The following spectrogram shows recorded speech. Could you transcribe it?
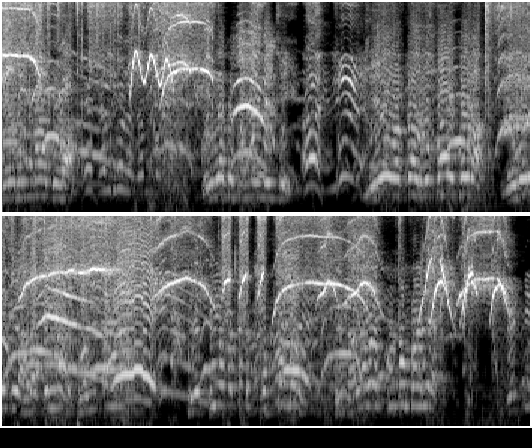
ఏదున్నా కూడా గుళ్ళకు సంబంధించి ఏ ఒక్క రూపాయి కూడా ఎవరికి అడగకుండా ప్రతి ఒక్క కుటుంబం ఈ నలభై కుటుంబాలే ప్రతి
